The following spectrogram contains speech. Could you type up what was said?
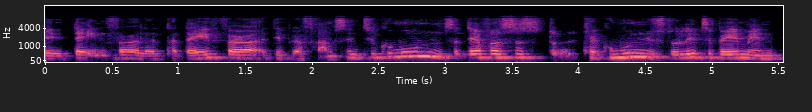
øh, dagen før eller et par dage før, at det bliver fremsendt til kommunen. Så derfor så stå, kan kommunen jo stå lidt tilbage med en,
